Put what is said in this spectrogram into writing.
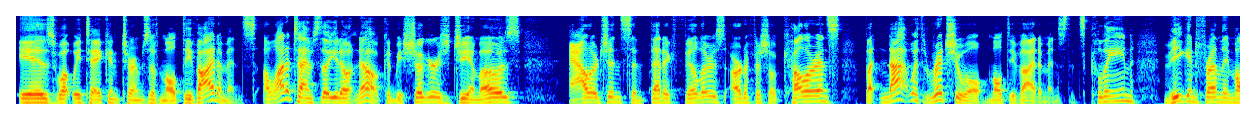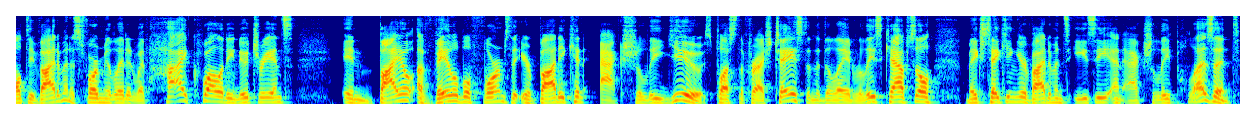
is what we take in terms of multivitamins. A lot of times, though, you don't know. It could be sugars, GMOs, allergens, synthetic fillers, artificial colorants, but not with Ritual multivitamins. It's clean, vegan friendly multivitamin is formulated with high quality nutrients in bioavailable forms that your body can actually use. Plus, the fresh taste and the delayed release capsule makes taking your vitamins easy and actually pleasant.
